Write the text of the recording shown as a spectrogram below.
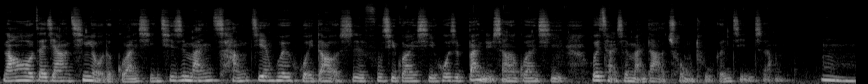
然后再加上亲友的关系，其实蛮常见会回到是夫妻关系或是伴侣上的关系，会产生蛮大的冲突跟紧张。嗯，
